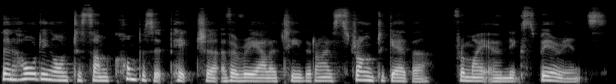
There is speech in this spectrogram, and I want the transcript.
than holding on to some composite picture of a reality that I've strung together from my own experience.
